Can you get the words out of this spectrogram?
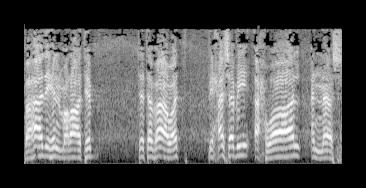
فهذه المراتب تتفاوت بحسب أحوال الناس.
